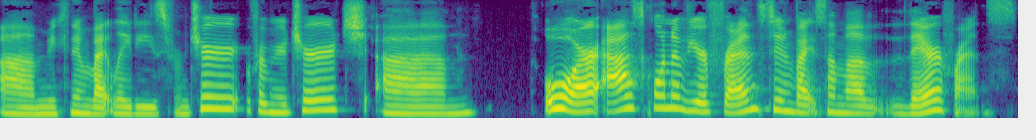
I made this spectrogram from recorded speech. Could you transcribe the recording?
um, you can invite ladies from church from your church, um, or ask one of your friends to invite some of their friends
